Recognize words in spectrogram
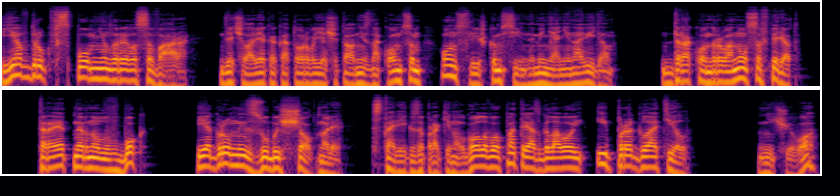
Я вдруг вспомнил Релоса Вара. Для человека, которого я считал незнакомцем, он слишком сильно меня ненавидел. Дракон рванулся вперед. Трет нырнул в бок, и огромные зубы щелкнули. Старик запрокинул голову, потряс головой и проглотил. «Ничего?»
